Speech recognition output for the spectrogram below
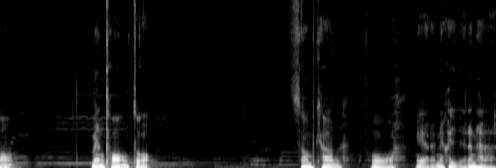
Ja, mentalt då. Som kan få mer energi i den här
